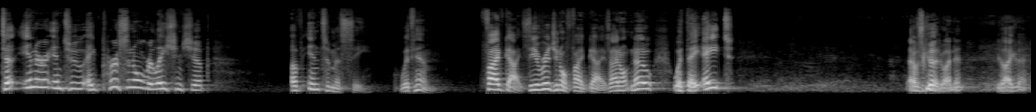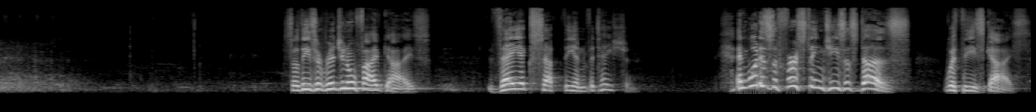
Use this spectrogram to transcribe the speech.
to enter into a personal relationship of intimacy with him. Five guys, the original five guys. I don't know what they ate. That was good, wasn't it? You like that? So these original five guys, they accept the invitation. And what is the first thing Jesus does with these guys?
